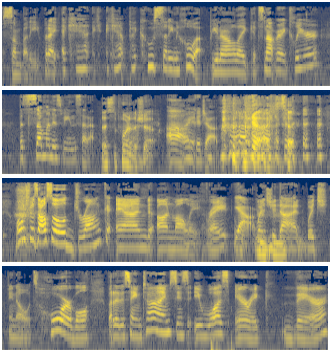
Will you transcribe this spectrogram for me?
somebody, but I, I can't I can't pick who's setting who up. You know, like it's not very clear, but someone is being set up. That's the point of the show. Ah, Right. good job. yeah. Well, she was also drunk and on Molly, right? Yeah. When she died, which, you know, it's horrible. But at the same time, since it was Eric there,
